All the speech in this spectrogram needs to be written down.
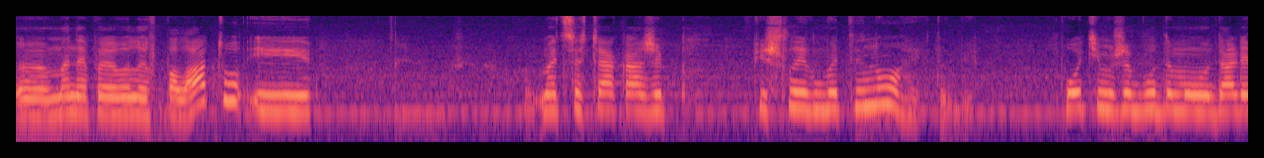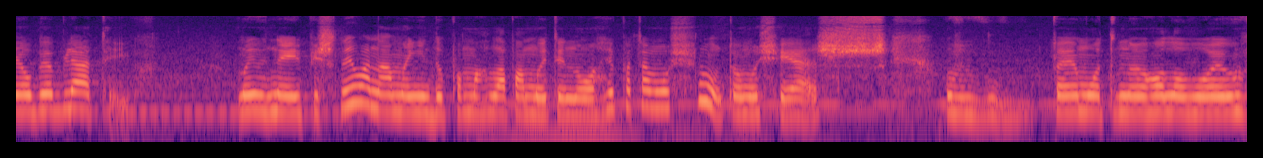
е, мене перевели в палату, і медсестра каже, пішли вмити ноги тобі. Потім вже будемо далі обробляти їх. Ми в неї пішли, вона мені допомогла помити ноги, тому що, ну, тому що я ж перемотаною головою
